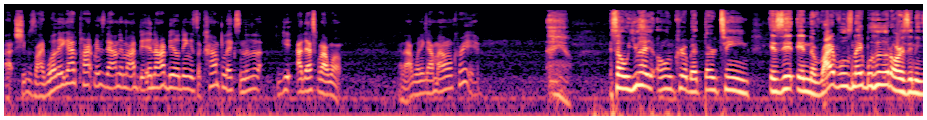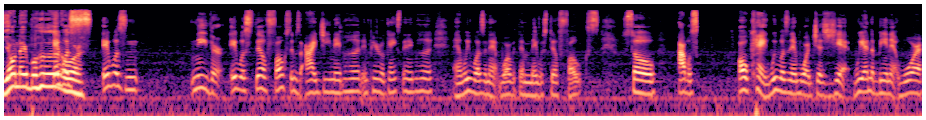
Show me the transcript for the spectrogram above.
uh, she was like, well, they got apartments down in my in our building. It's a complex, and da. get uh, that's what I want. And I went and got my own crib. So you had your own crib at 13. Is it in the rivals neighborhood or is it in your neighborhood It was or it was n- neither. It was still folks. It was IG neighborhood, Imperial Gangster neighborhood, and we wasn't at war with them. They were still folks. So I was okay. We wasn't at war just yet. We ended up being at war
